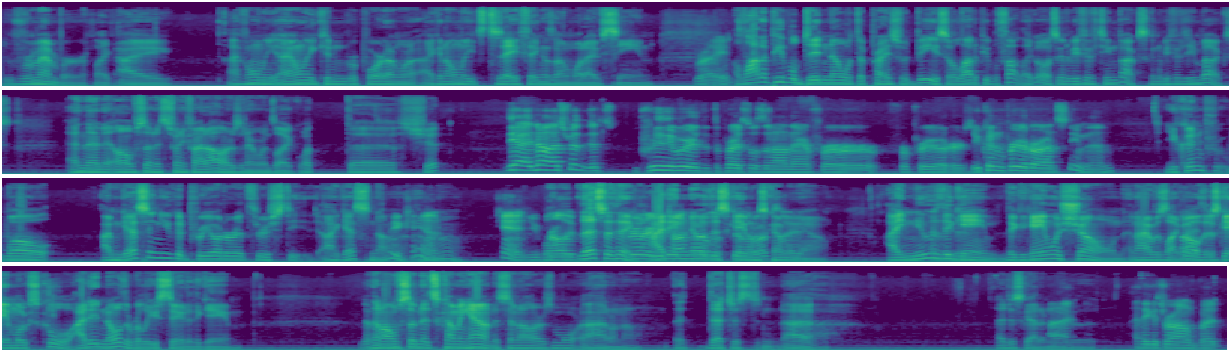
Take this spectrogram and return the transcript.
remember, like I, I've only I only can report on what I can only say things on what I've seen. Right. A lot of people didn't know what the price would be, so a lot of people thought like, oh, it's gonna be fifteen bucks. It's gonna be fifteen bucks, and then all of a sudden it's twenty five dollars, and everyone's like, what the shit? Yeah, no, that's really that's really weird that the price wasn't on there for for pre-orders. You couldn't pre-order on Steam then. You couldn't. Pre- well, I'm guessing you could pre-order it through Steam. I guess not. you can. You can't. You Well, probably that's the thing. I didn't know this game was coming out. I knew I the game. The game was shown, and I was like, Oh, "Oh, this game looks cool." I didn't know the release date of the game. No. Then all of a sudden, it's coming out, and it's ten dollars more. I don't know. That that just. Uh, I just got annoyed I- with it. I think it's wrong, but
